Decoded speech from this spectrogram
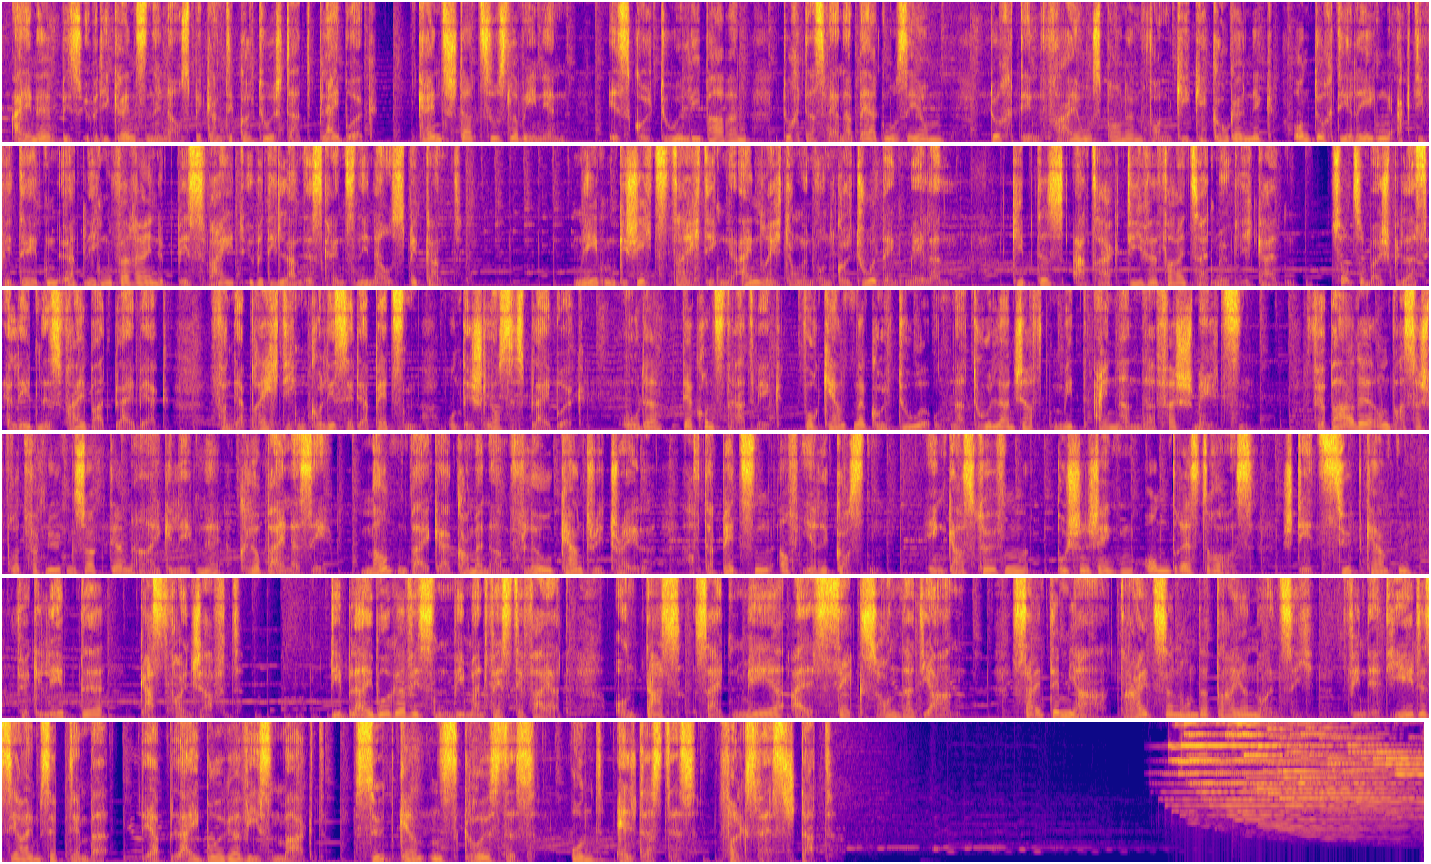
Eine bis über die Grenzen hinaus bekannte Kulturstadt Bleiburg, Grenzstadt zu Slowenien, ist Kulturliebhabern durch das Werner Berg Museum, durch den Freiungsbrunnen von Kiki Gogelnick und durch die regen Aktivitäten örtlichen Vereine bis weit über die Landesgrenzen hinaus bekannt. Neben geschichtsträchtigen Einrichtungen und Kulturdenkmälern gibt es attraktive Freizeitmöglichkeiten. So zum Beispiel das Erlebnis Freibad Bleiberg von der prächtigen Kulisse der Betzen und des Schlosses Bleiburg. Oder der Kunstradweg, wo Kärntner Kultur und Naturlandschaft miteinander verschmelzen. Für Bade- und Wassersportvergnügen sorgt der nahegelegene Klobeiner See. Mountainbiker kommen am Flow Country Trail auf der Betzen auf ihre Kosten. In Gasthöfen, Buschenschenken und Restaurants steht Südkärnten für gelebte Gastfreundschaft. Die Bleiburger wissen, wie man Feste feiert und das seit mehr als 600 Jahren. Seit dem Jahr 1393 findet jedes Jahr im September der Bleiburger Wiesenmarkt, Südkärntens größtes und ältestes Volksfest statt.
